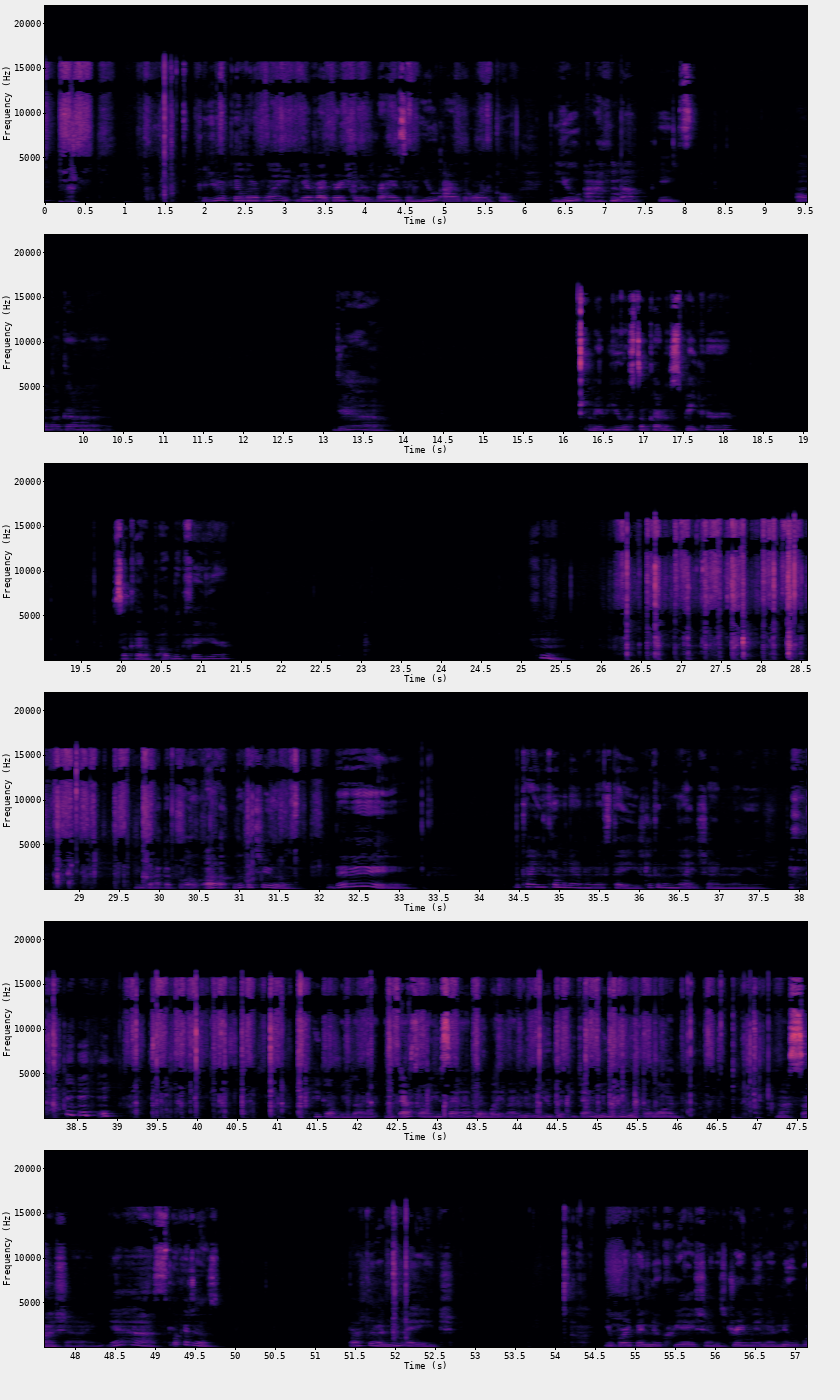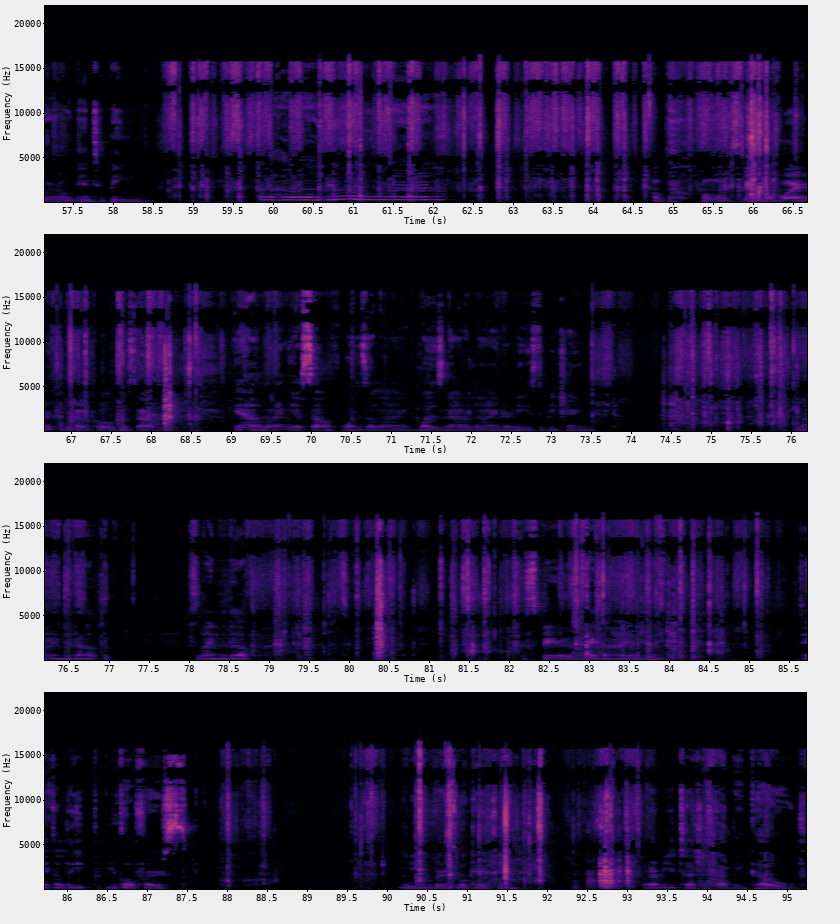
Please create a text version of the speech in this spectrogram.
Because you're a pillar of light. Your vibration is rising. You are the oracle. You are mouthpiece. Oh my God. Yeah. Maybe you are some kind of speaker. Some kind of public figure. Hmm. You got to blow up. Look at you. Baby. Look how you coming out on that stage. Look at them lights shining on you. he gonna be like, that's why he said, I've been waiting. I knew you been, I knew you was the one. My sunshine. Yes, look at this. Birth Birthing a new age. You birthing new creations, dreaming a new world into being. A whole new world. Oh, spirit one more. We're gonna close this out. Yeah, align yourself. What is aligned? What is not aligned or needs to be changed? Line it up. Line it up. Spirit is right behind you. Take a leap. You go first. The universe will catch you. Whatever you touch is going to be gold.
